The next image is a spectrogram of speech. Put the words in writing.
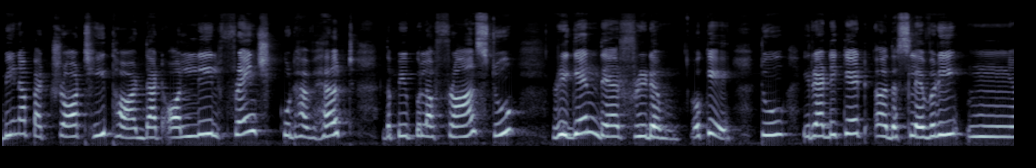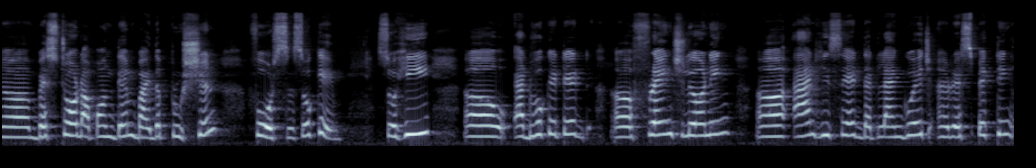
being a patriot he thought that only french could have helped the people of france to regain their freedom okay to eradicate uh, the slavery um, uh, bestowed upon them by the prussian forces okay so he uh, advocated uh, French learning uh, and he said that language uh, respecting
